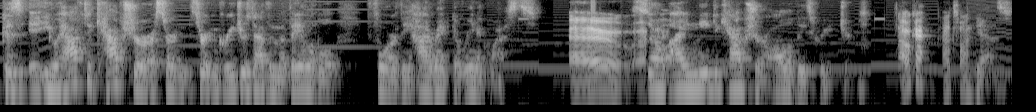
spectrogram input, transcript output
because you have to capture a certain certain creatures to have them available for the high ranked arena quests. Oh, okay. So I need to capture all of these creatures. okay, that's fine. Yes.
